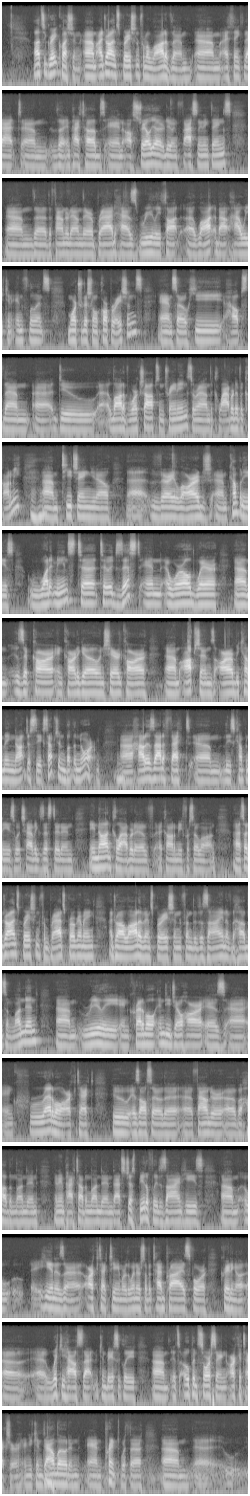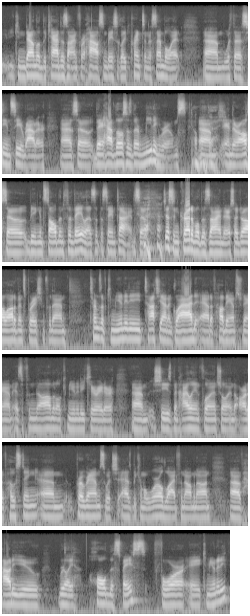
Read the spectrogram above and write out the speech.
that's a great question. Um, I draw inspiration from a lot of them. Um, I think that um, the impact hubs in Australia are doing fascinating things. Um, the, the founder down there, Brad, has really thought a lot about how we can influence more traditional corporations. And so he helps them uh, do a lot of workshops and trainings around the collaborative economy, mm-hmm. Um, teaching, you know, uh, very large um, companies what it means to, to exist in a world where um, Zipcar and Car2Go and shared car um, options are becoming not just the exception but the norm. Mm-hmm. Uh, how does that affect um, these companies which have existed in a non collaborative economy for so long? Uh, so I draw inspiration from Brad's programming. I draw a lot of inspiration from the design of the hubs in London. Um, really incredible. Indy Johar is uh, an incredible architect who is also the uh, founder of a hub in London, an impact hub in London that's just beautifully designed. He's um, he and his uh, architect team are the winners of a TED Prize for creating a, a, a wiki house that can basically um, it's open sourcing architecture, and you can hmm. download and, and print with the um, uh, can download the CAD design for a house and basically print and assemble it um, with a CNC router. Uh, so they have those as their meeting rooms, oh um, and they're also being installed in favelas at the same time. So just incredible design there. So I draw a lot of inspiration for them. In terms of community, Tatiana Glad out of Hub Amsterdam is a phenomenal community curator. Um, she's been highly influential in the art of hosting um, programs, which has become a worldwide phenomenon of how do you really hold the space for a community,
